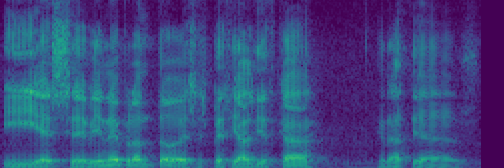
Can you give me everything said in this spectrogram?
Y ese viene pronto, es especial 10K. Gracias.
